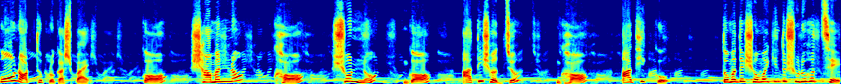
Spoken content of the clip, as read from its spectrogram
কোন অর্থ প্রকাশ পায়? ক, সামান্য, খ, শূন্য, গ, আতিশয্য, ঘ, আধিক্য। তোমাদের সময় কিন্তু শুরু হচ্ছে।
